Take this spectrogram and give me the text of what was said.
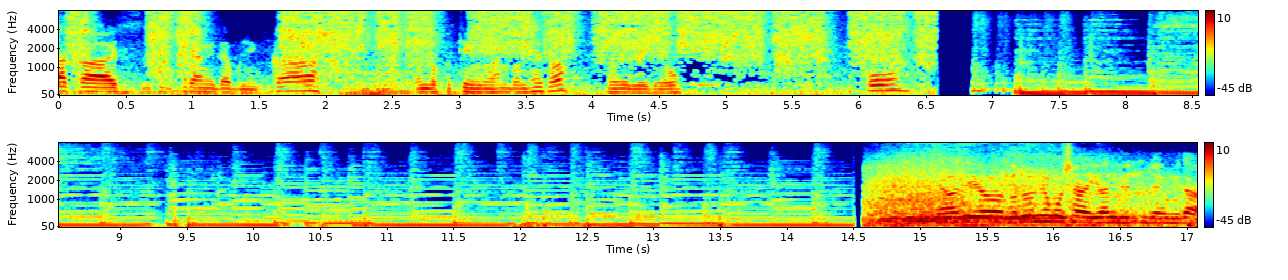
바닷가에서 쓰는 차량이다 보니까 언더 코팅을 한번 해서 보내드리고 고 안녕하세요. 노전연구차 이완규 팀장입니다.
